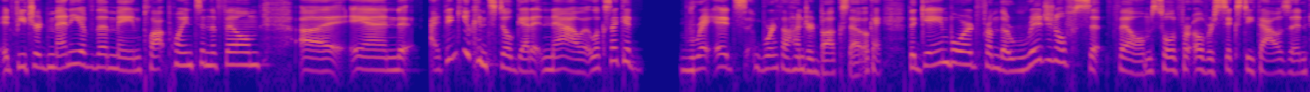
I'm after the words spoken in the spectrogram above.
It featured many of the main plot points in the film uh, and I think you can still get it now. It looks like it It's worth a hundred bucks though. Okay, the game board from the original f- film sold for over sixty thousand.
